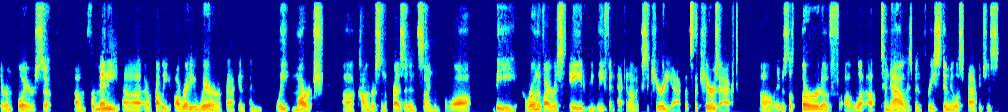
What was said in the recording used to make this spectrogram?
their employers. So, um, for many uh, are probably already aware, back in, in late March, uh, Congress and the president signed into law the Coronavirus Aid, Relief, and Economic Security Act. That's the CARES Act. Uh, it was the third of uh, what up to now has been three stimulus packages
